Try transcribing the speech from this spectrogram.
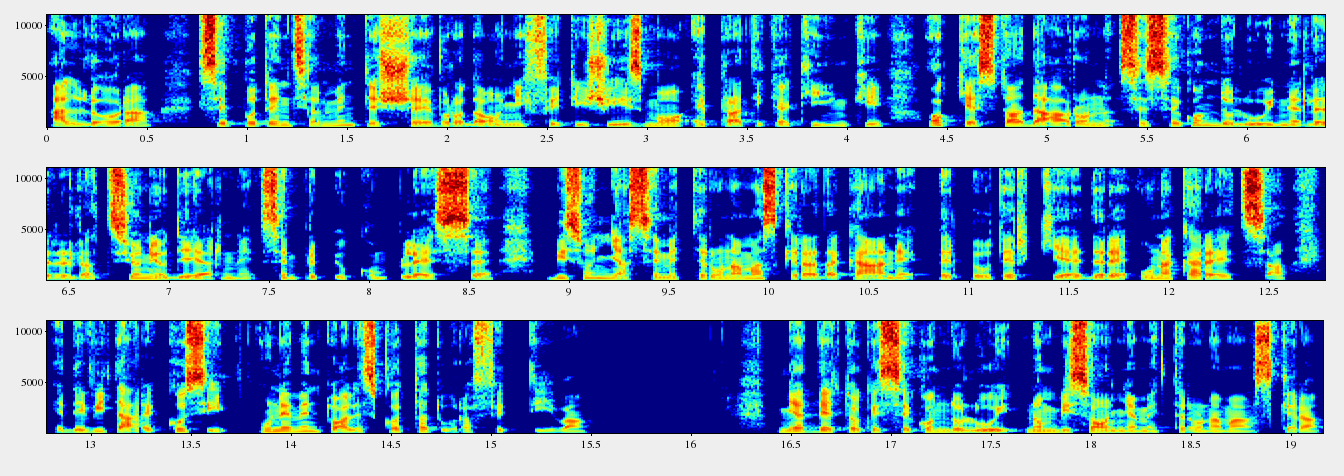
Allora, se potenzialmente scevro da ogni feticismo e pratica kinky, ho chiesto ad Aaron se secondo lui nelle relazioni odierne, sempre più complesse, bisognasse mettere una maschera da cane per poter chiedere una carezza ed evitare così un'eventuale scottatura affettiva. Mi ha detto che secondo lui non bisogna mettere una maschera,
